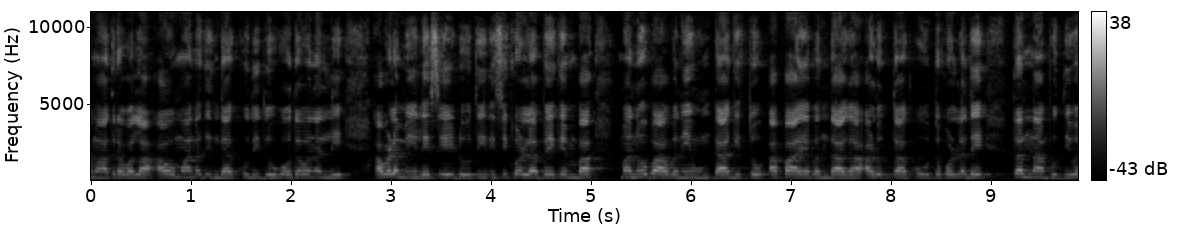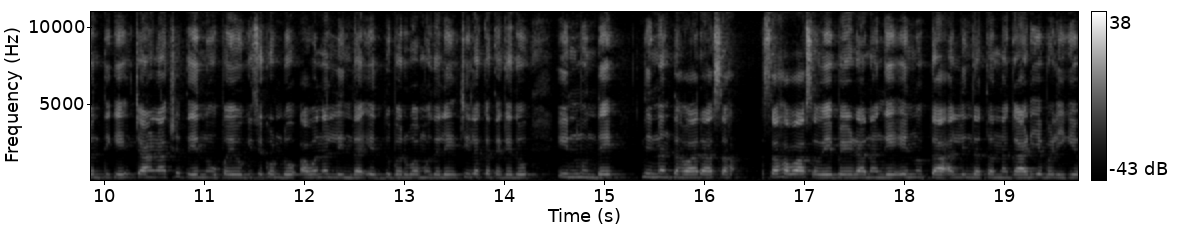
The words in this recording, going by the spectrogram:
ಮಾತ್ರವಲ್ಲ, ಅವಮಾನದಿಂದ ಕುದಿದು ಹೋದವನಲ್ಲಿ ಅವಳ ಮೇಲೆ ಸೇಡು ತೀರಿಸಿಕೊಳ್ಳಬೇಕೆಂಬ ಮನೋಭಾವನೆ ಉಂಟಾಗಿತ್ತು. ಅಪಾಯ ಬಂದಾಗ ಅಳುತ್ತಾ ಕೂತುಕೊಳ್ಳದೆ ತನ್ನ ಬುದ್ಧಿವಂತಿಕೆ, ಚಾಣಾಕ್ಷತೆಯನ್ನು ಉಪಯೋಗಿಸಿಕೊಂಡು ಅವನಲ್ಲಿಂದ ಎದ್ದು ಬರುವ ಮೊದಲೇ ಚಿಲಕ ತೆಗೆದು, ಇನ್ಮುಂದೆ ನಿನ್ನಂತಹ ಸಹ ಸಹವಾಸವೇ ಬೇಡ ನನಗೆ ಎನ್ನುತ್ತಾ ಅಲ್ಲಿಂದ ತನ್ನ ಗಾಡಿಯ ಬಳಿಗೆ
